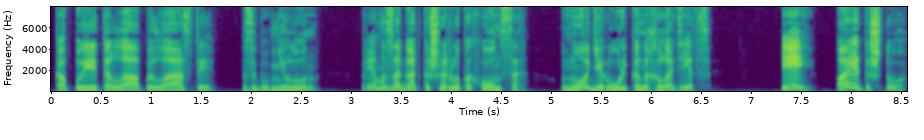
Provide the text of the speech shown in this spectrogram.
«Копыта, лапы, ласты», — забубнил он. «Прямо загадка Шерлока Холмса ноги, рулька на холодец. «Эй, а это что?»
